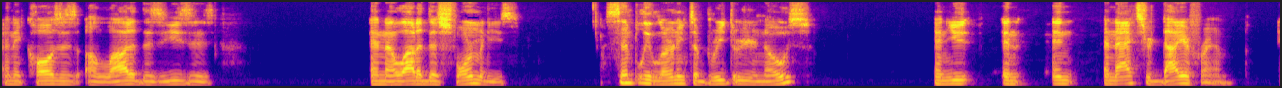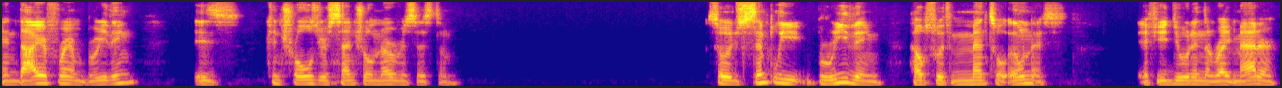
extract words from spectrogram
and it causes a lot of diseases and a lot of disformities. Simply learning to breathe through your nose and you and and enacts your diaphragm. And diaphragm breathing is controls your central nervous system. So simply breathing helps with mental illness if you do it in the right manner.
